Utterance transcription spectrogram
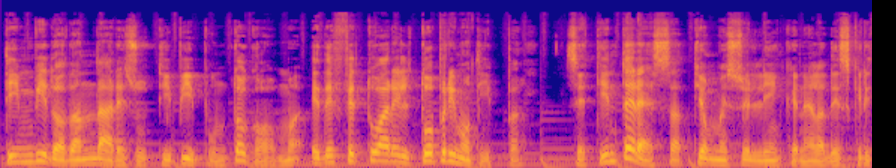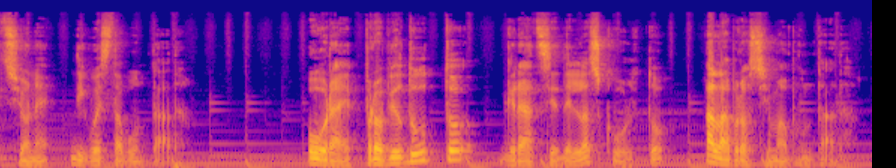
ti invito ad andare su tp.com ed effettuare il tuo primo tip. Se ti interessa, ti ho messo il link nella descrizione di questa puntata. Ora è proprio tutto, grazie dell'ascolto, alla prossima puntata.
